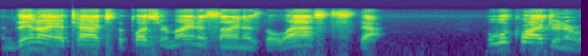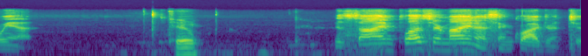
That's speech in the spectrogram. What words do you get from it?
and then I attach the plus or minus sign as the last step. Well, what quadrant are we in? 2 Is sine plus or minus in quadrant 2?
